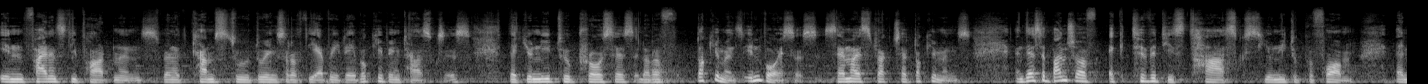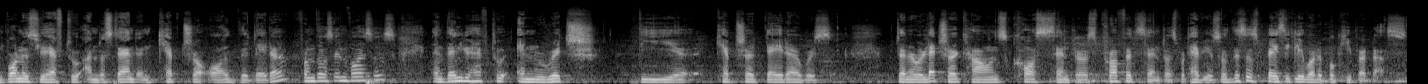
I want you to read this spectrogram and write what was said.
in finance departments when it comes to doing sort of the everyday bookkeeping tasks is that you need to process a lot of documents, invoices, semi structured documents. And there's a bunch of activities, tasks you need to perform. And one is you have to understand and capture all the data from those invoices. And then you have to enrich the uh, captured data with general ledger accounts, cost centers, profit centers, what have you. So this is basically what a bookkeeper does.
